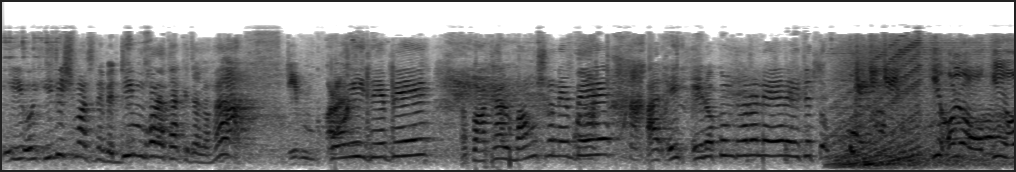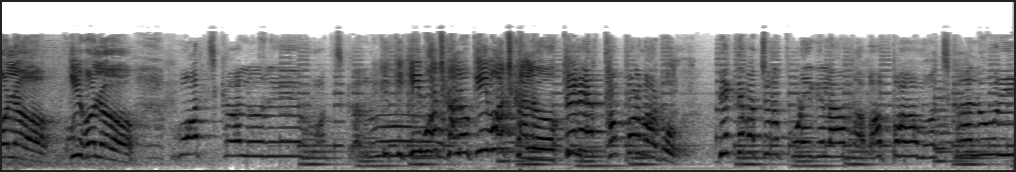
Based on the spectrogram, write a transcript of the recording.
এই ওই ইলিশ মাছ নেবে ডিম ভরা থাকে যেন হ্যাঁ? ডিম ভরা। দই দেবে পাঁঠার মাংস নেবে আর এই এরকম ধরনের এই যে তো কি হলো কি হলো কি হলো? মচকালো রে মচকালো। কি কি- কি মচকালো কি মচকালো? এক থাপ্পড় মারবো। দেখতে পাচ্ছ না পড়ে গেলাম। বাবা পা মচকালো রে।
